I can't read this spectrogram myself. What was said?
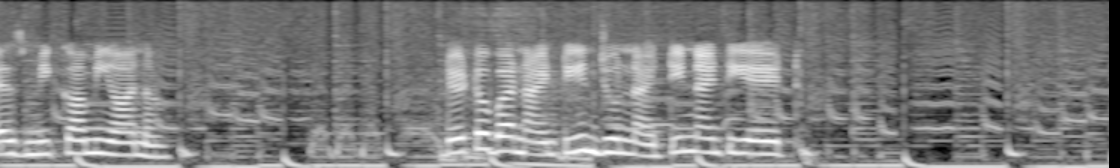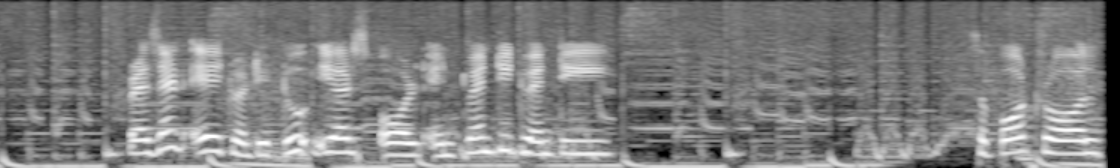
as Mikami Anna. Date of birth 19 June 1998. Present age 22 years old in 2020. Support role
